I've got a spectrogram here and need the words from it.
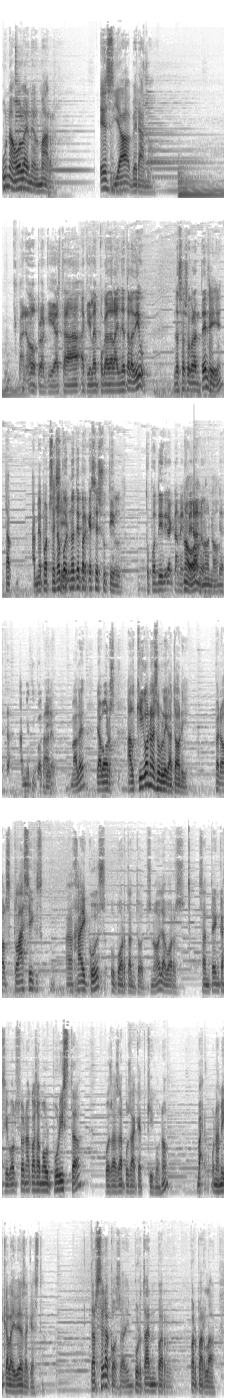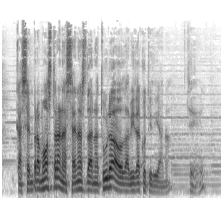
una ola en el mar. Es ya verano. Bueno, però aquí ja està... Aquí l'època de l'any ja te la diu. No se sobreentén. Sí, també pot ser No, així. pot, no té per què ser sutil. T'ho pot dir directament. No, verano. no, no. Ja està. també t'hi pot Vale. dir. Vale? Llavors, el Kigo no és obligatori, però els clàssics eh, haikus ho porten tots, no? Llavors, s'entén que si vols fer una cosa molt purista, doncs has de posar aquest Kigo, no? bueno, una mica la idea és aquesta. Tercera cosa important per, per parlar, que sempre mostren escenes de natura o de vida quotidiana. Sí.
